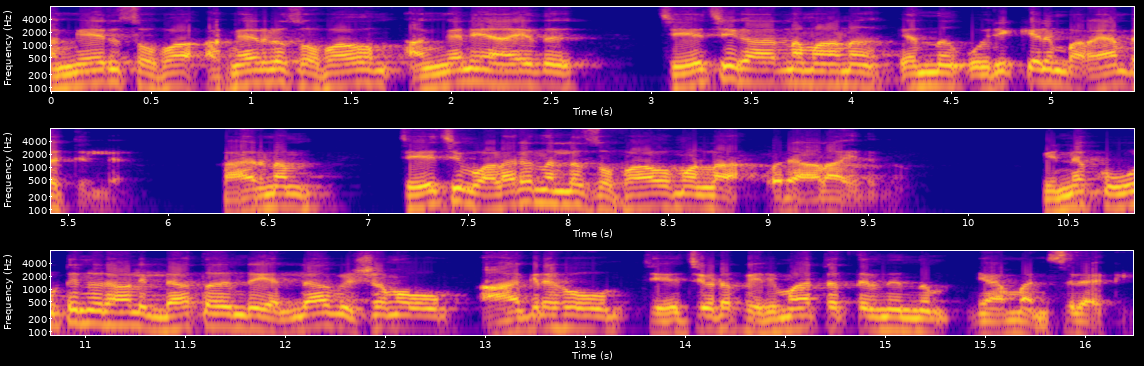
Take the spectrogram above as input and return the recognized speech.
അങ്ങേര് സ്വഭാ അങ്ങേരുടെ സ്വഭാവം അങ്ങനെയായത് ചേച്ചി കാരണമാണ് എന്ന് ഒരിക്കലും പറയാൻ പറ്റില്ല. കാരണം ചേച്ചി വളരെ നല്ല സ്വഭാവമുള്ള ഒരാളായിരുന്നു. പിന്നെ കൂട്ടിനൊരാൾ ഇല്ലാത്തതിന്റെ എല്ലാ വിഷമവും ആഗ്രഹവും ചേച്ചിയുടെ പെരുമാറ്റത്തിൽ നിന്നും ഞാൻ മനസ്സിലാക്കി.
